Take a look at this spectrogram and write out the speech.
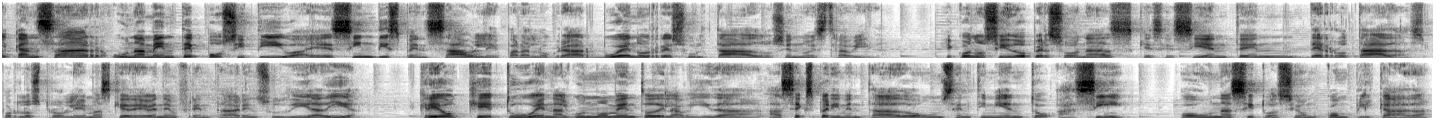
Alcanzar una mente positiva es indispensable para lograr buenos resultados en nuestra vida. He conocido personas que se sienten derrotadas por los problemas que deben enfrentar en su día a día. Creo que tú en algún momento de la vida has experimentado un sentimiento así o una situación complicada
